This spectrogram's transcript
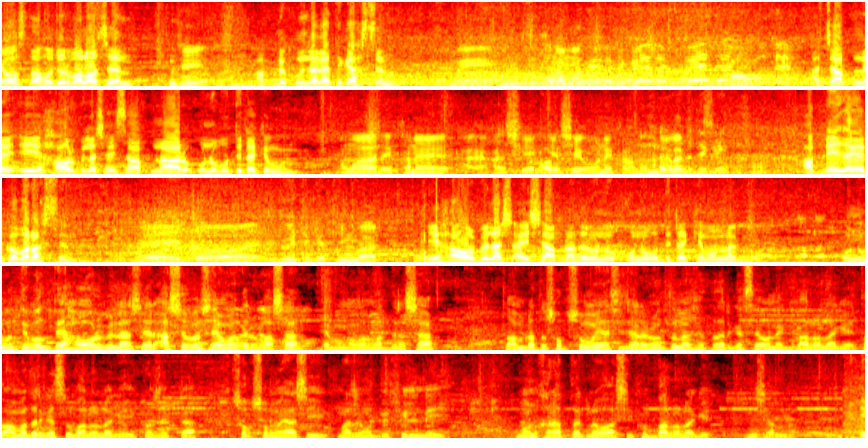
অবস্থা? হুজুর ভালো আছেন? জি আপনি কোন জায়গা থেকে আসছেন? আমি খোলা মাদ্রাসা থেকে এসেছি। আচ্ছা আপনি এই হাওর বিলাস আইসা আপনার অনুভূতিটা কেমন? আমার এখানে আসে এসে অনেক আনন্দ লাগতেছে। আপনি এই জায়গায় কবার আসছেন? এই তো দুই থেকে তিনবার। এই হাওর বিলাস আইসা আপনাদের অনু- অনুভূতিটা কেমন লাগল? অনুভূতি বলতে হাওর বিলাসের আশেপাশে আমাদের বাসা এবং আমার মাদ্রাসা। তো আমরা তো সবসময় আসি। যারা নতুন আসে তাদের কাছে অনেক ভালো লাগে। তো আমাদের কাছেও ভালো লাগে এই প্রজেক্টটা সবসময় আসি মাঝে মধ্যে ফিল নেই। মন খারাপ থাকলেও আসি খুব ভালো লাগে ইনশাল্লাহ।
